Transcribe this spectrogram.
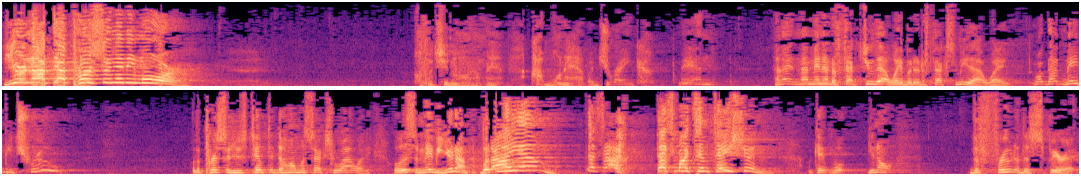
you're not that person anymore. Oh, but you know, oh, man, I want to have a drink, man. And that may not affect you that way, but it affects me that way. Well, that may be true. Or the person who's tempted to homosexuality. Well, listen, maybe you're not, but I am. That's, uh, that's my temptation. Okay, well, you know, the fruit of the Spirit,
